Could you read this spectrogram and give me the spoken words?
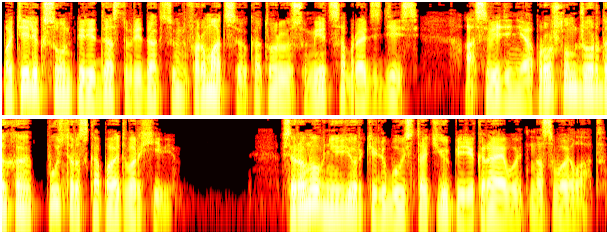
По телексу он передаст в редакцию информацию, которую сумеет собрать здесь, а сведения о прошлом Джордаха пусть раскопают в архиве. Все равно в Нью-Йорке любую статью перекраивают на свой лад.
